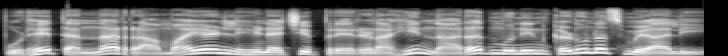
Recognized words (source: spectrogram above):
पुढे त्यांना रामायण लिहिण्याची प्रेरणाही नारद मुनींकडूनच मिळाली.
